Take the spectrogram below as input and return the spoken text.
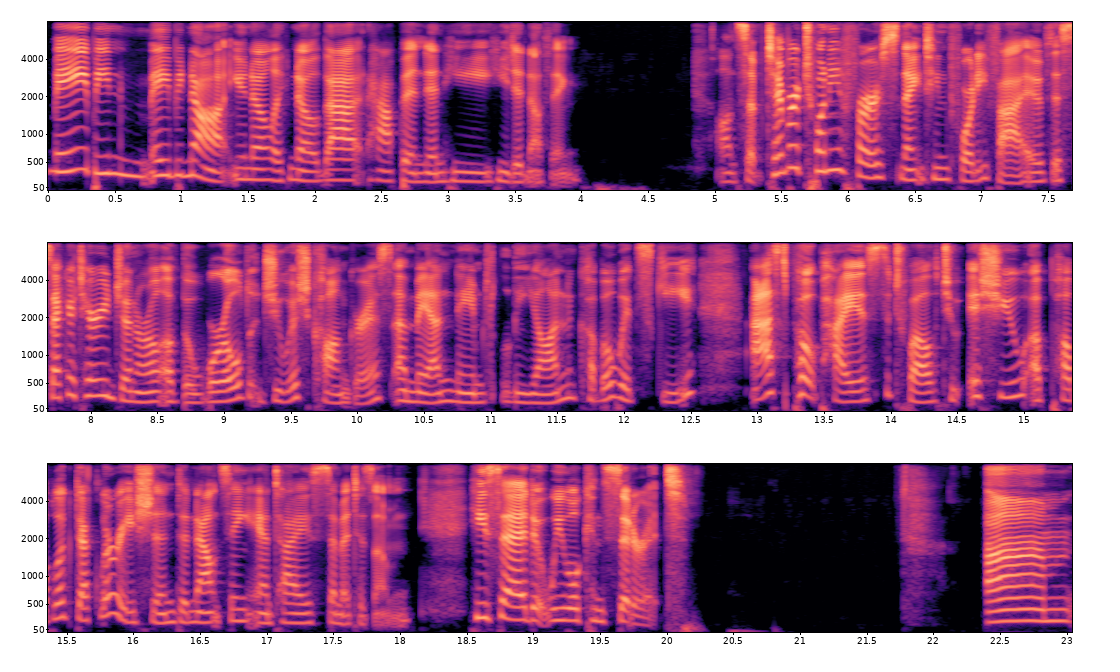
maybe maybe not, you know, like no that happened and he he did nothing. On September 21st, 1945, the Secretary General of the World Jewish Congress, a man named Leon Kubowitzki, asked Pope Pius XII to issue a public declaration denouncing anti Semitism. He said, We will consider it. Um,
